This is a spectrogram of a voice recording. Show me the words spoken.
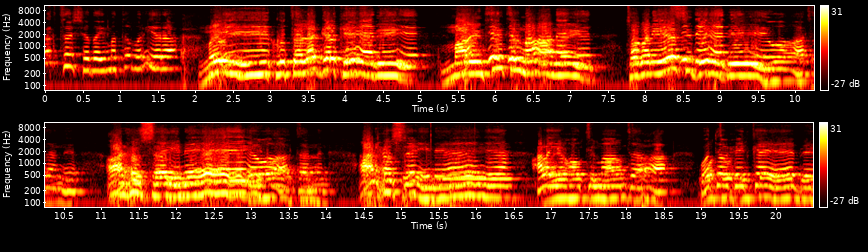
rag tashaday ma tabar yara. May ku talagalkeedii maalintii tilmaanayd toban iyo sideedii waatan aan xusayne waatan aan xusayne calayahow tilmaanta wa tawxiidka eebe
